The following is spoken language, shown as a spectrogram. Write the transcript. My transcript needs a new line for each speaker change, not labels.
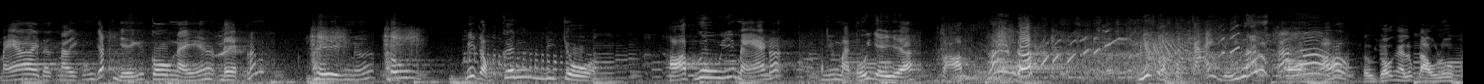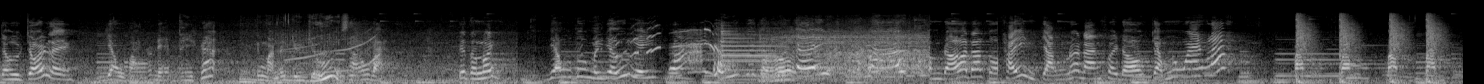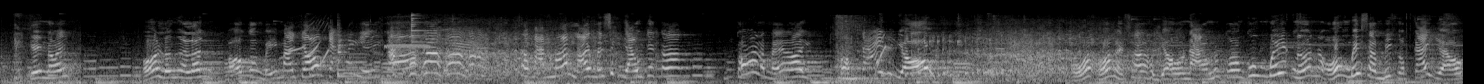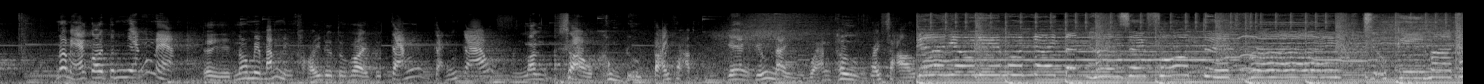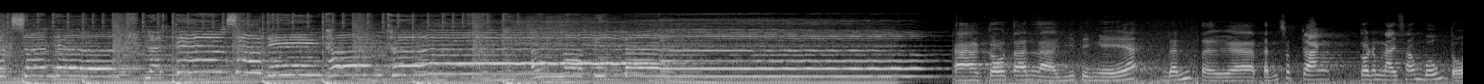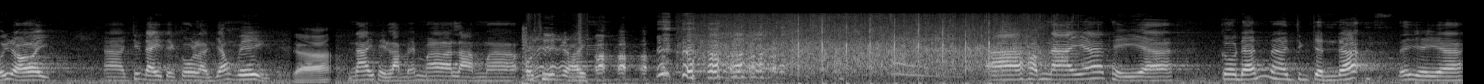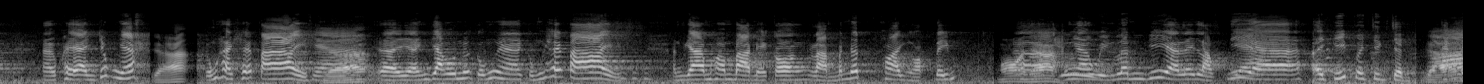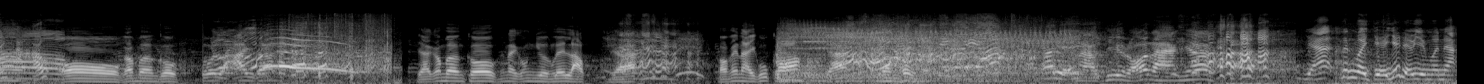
mẹ ơi đợt này con dắt về cái cô này á, đẹp lắm. Hiền nữa tu biết đọc kinh đi chùa. Hợp gu với mẹ đó. Nhưng mà tuổi gì vậy? Cọp không được nhất là con cái dữ lắm. Đó
từ chối ngay lúc đầu luôn.
Từ chối liền. Dâu bà nó đẹp thiệt á. Nhưng mà nó dữ dữ làm sao bà? Cái tôi nói dâu tôi mà dữ gì? Quá dữ cái nói gì hôm đó đó con thấy thằng chồng nó đang phơi đồ chồng nó ngoan lắm. Bầm bầm bầm bầm cái nói ủa lưng à lưng bộ con bị ma chó cắn cái gì con, sao bầm mến lại mày xức dầu cho con? Có là mẹ ơi còn cái nó dồ. Ủa ủa là sao hồi dồ nào nó con cũng không biết nữa nó ủa không biết sao biết cột cái dồ. Nó mẹ coi tin nhắn nè. Thì nó mới bấm điện thoại đưa tôi coi tôi cắn cảnh cáo lần sau không được tái phạm? Ghen kiểu này quản thư phải sợ.
Đưa nhau đi muôn nơi tận hưởng giây phút tuyệt vời diệu kỳ mà thật gian đơn là tiếng gia đình thân thơ ấm áp biết bao
À, cô tên là Di Thị Nghĩa, đến từ à, tỉnh Sóc Trăng. Cô năm nay 64 tuổi rồi. À, trước đây thì cô là giáo viên,
dạ
nay thì làm em à, làm à, oxy rồi. à, hôm nay á, thì à, cô đến à, chương trình đó để vì à, à, khoe anh chút nha.
dạ.
Cũng hơi khéo tay.
dạ.
Rồi anh dâu nó cũng à, cũng khéo tay. Thành ra hôm ba mẹ con làm bánh ít khoai ngọt tím.
ngon
À,
nha.
tặng à, Quyền Linh với à, Lê Lộc với
Dạ.
à, ekip của chương trình.
Dạ.
Anh
ồ cảm ơn cô. Tôi lạ vậy đó dạ cảm ơn cô. Cái này con nhường lê lộc. Dạ. Còn cái này của con. Dạ.
À,
nào chia rõ ràng nha
Dạ, xin mời chị giới thiệu về mình ạ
